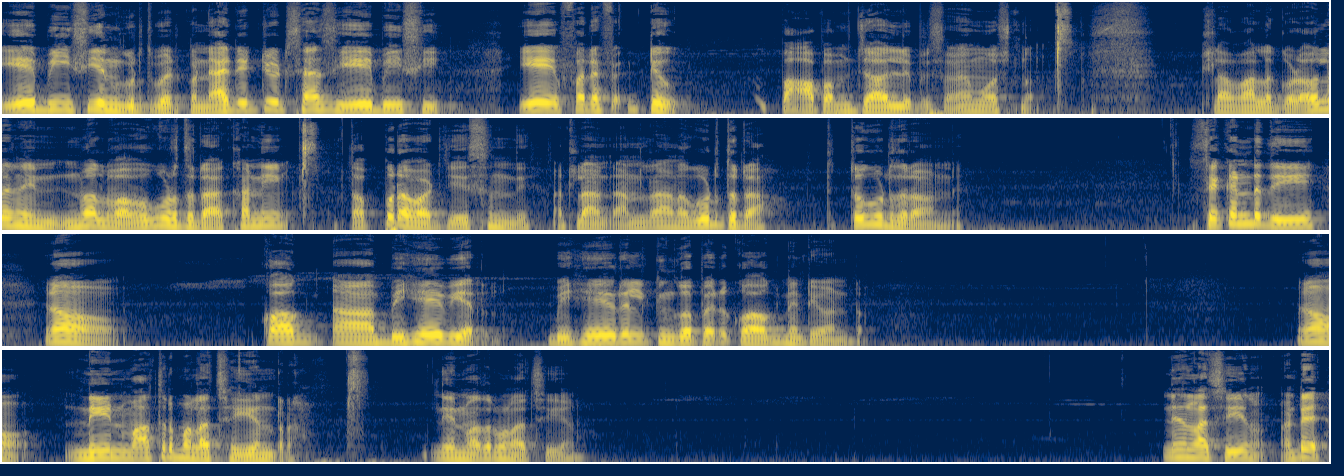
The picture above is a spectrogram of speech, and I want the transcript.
ఏబీసీ అని గుర్తుపెట్టుకోండి. Attitudes has ABC A for affective పాపం జాలి చూపిస్తాం. ఎమోషనల్ ఇట్లా వాళ్ళ గొడవలో నేను ఇన్వాల్వ్ అవ్వకూడదురా. కానీ తప్పురా వాడు చేసింది. అట్లా అట్లా అనకూడదురా. తిట్టకూడదురా అని సెకండ్ది యూనో కాగ్ బిహేవియర్ బిహేవియర్కి ఇంకో పేరు కాగ్నేటివ్ అంటాం. యూనో నేను మాత్రం అలా చెయ్యనురా. నేను మాత్రం అలా చెయ్యను. నేను అలా చేయను. అంటే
